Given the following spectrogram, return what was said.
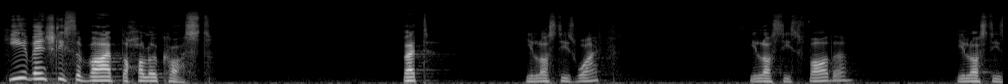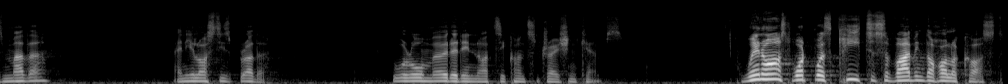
He eventually survived the Holocaust, but he lost his wife, he lost his father, he lost his mother, and he lost his brother, who were all murdered in Nazi concentration camps. When asked what was key to surviving the Holocaust,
